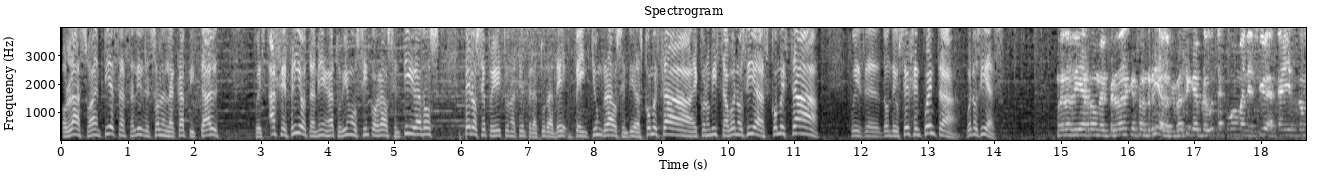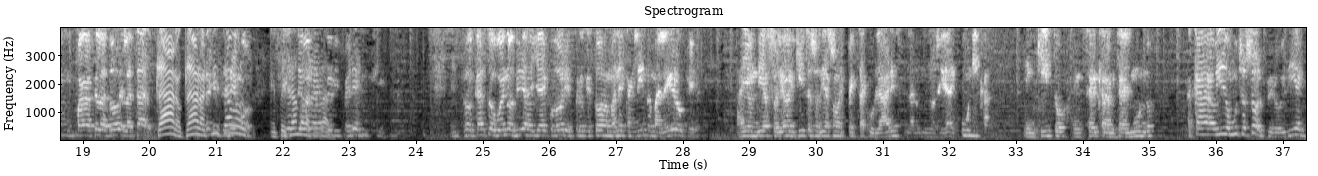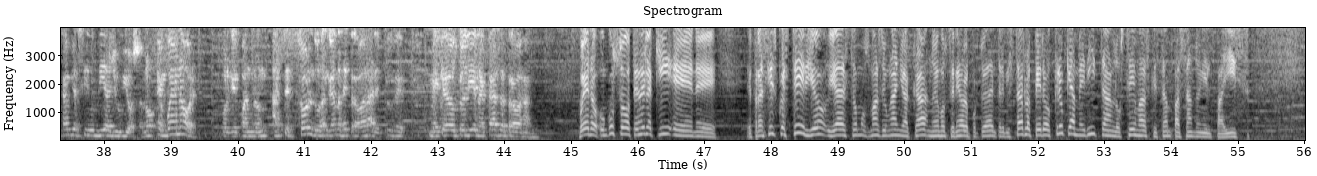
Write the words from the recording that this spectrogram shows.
solazo, ¿ah? empieza a salir el sol en la capital. Pues hace frío también, ¿ah? tuvimos 5 grados centígrados, pero se proyecta una temperatura de 21 grados centígrados. ¿Cómo está, economista? Buenos días. ¿Cómo está, pues, eh, donde usted se encuentra? Buenos días. Buenos días, Rommel. Perdona que sonría. Lo que pasa es que me pregunta cómo amaneció y acá ya son, van a ser las 2 de la tarde. Claro, claro. Aquí estamos empezando horas la de diferencia. En todo caso, buenos días allá Ecuador y espero que todos amanezcan lindos. Me alegro que hay un día soleado en Quito, esos días son espectaculares, la luminosidad es única en Quito, en cerca de la mitad del mundo. Acá ha habido mucho sol, pero hoy día en cambio ha sido un día lluvioso, ¿no? En buena hora, porque cuando hace sol no dan ganas de trabajar, entonces me he quedado todo el día en la casa trabajando. Bueno, un gusto tenerle aquí en eh, Francisco Esterio, ya estamos más de un año acá, no hemos tenido la oportunidad de entrevistarlo, pero creo que ameritan los temas que están pasando en el país.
